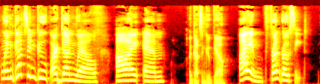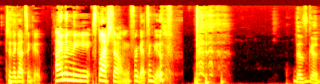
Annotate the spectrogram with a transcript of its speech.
when guts and goop are done well, I am A guts and goop gal. I am front row seat to the guts and goop. I'm in the splash zone for guts and goop. That's good.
